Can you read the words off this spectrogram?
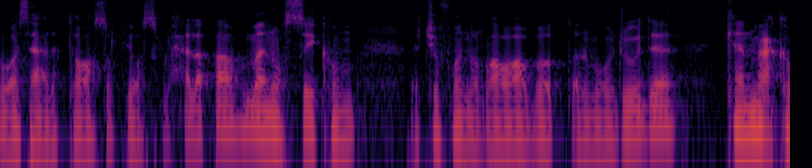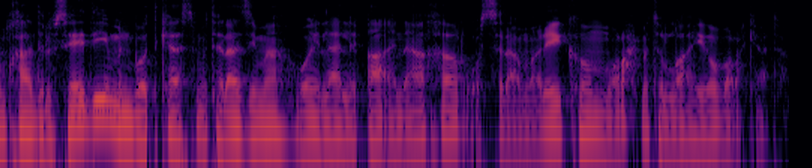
وسائل التواصل في وصف الحلقة وما نوصيكم تشوفون الروابط الموجودة. كان معكم خالد الوسيدي من بودكاست متلازمة وإلى لقاء آخر. والسلام عليكم ورحمة الله وبركاته.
